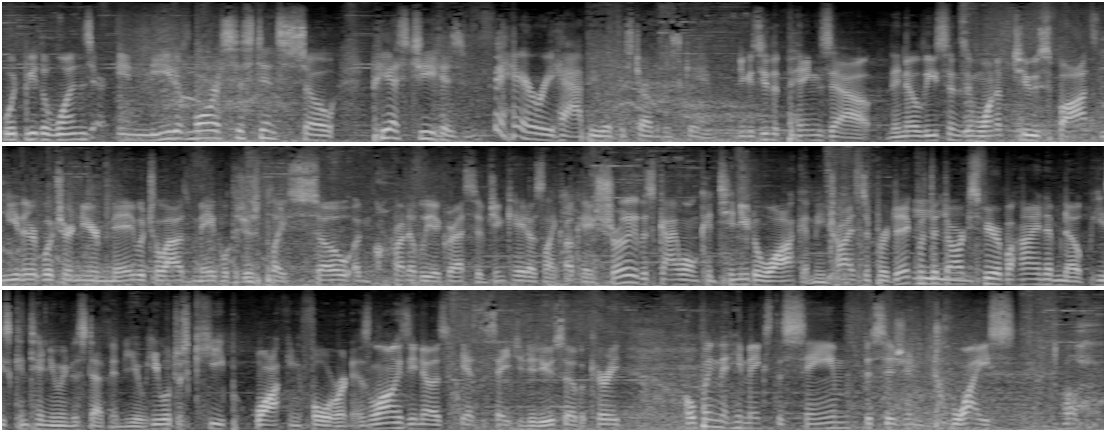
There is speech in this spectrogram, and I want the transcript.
would be the ones in need of more assistance. So PSG is very happy with the start of this game. You can see the pings out. They know Lee Sin's in one of two spots, neither of which are near mid, which allows Maple to just play so incredibly aggressive. dyNquedo's like, okay, surely this guy won't continue to walk at me. Tries to predict with the Dark mm. Sphere behind him. Nope, he's continuing to step into you. He will just keep walking forward as long as he knows he has the safety to do so. But Kuri hoping that he makes the same decision twice. Oh.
